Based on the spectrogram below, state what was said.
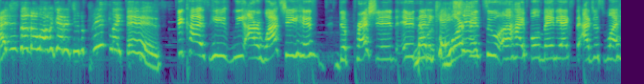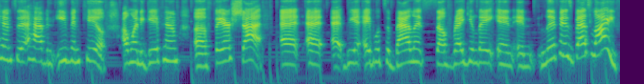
I just don't know why we gotta do the prince like this because he we are watching his depression and medication morph into a hypomaniac. I just want him to have an even kill. I want to give him a fair shot at at at being able to balance, self-regulate, and and live his best life.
